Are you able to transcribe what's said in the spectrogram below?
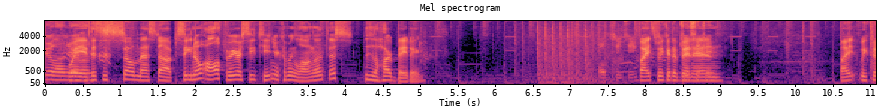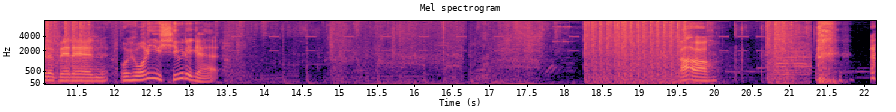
You're alone. You're Wait, alone. this is so messed up. So you know all three are CT and you're coming long like this? This is a hard baiting. Fights we could have been in. Fight we could have been in. What are you shooting at? Uh oh.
